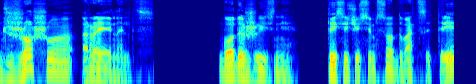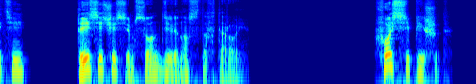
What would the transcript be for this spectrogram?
Джошуа Рейнольдс. Годы жизни 1723-1792. Фосси пишет:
